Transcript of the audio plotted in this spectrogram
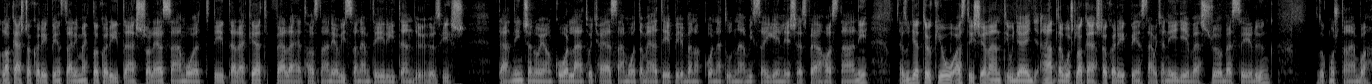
lakástakarékpénztári megtakarítással elszámolt tételeket fel lehet használni a vissza nem térítendőhöz is. Tehát nincsen olyan korlát, hogy ha elszámoltam LTP-ben, akkor ne tudnám visszaigényléshez felhasználni. Ez ugye tök jó, azt is jelenti, ugye egy átlagos lakástakarékpénztár, hogyha négy évesről beszélünk, azok mostanában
